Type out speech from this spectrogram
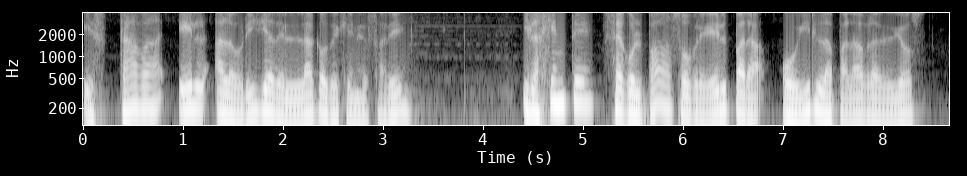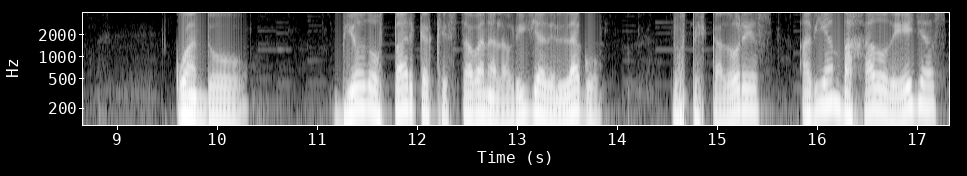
Estaba él a la orilla del lago de Genezaret y la gente se agolpaba sobre él para oír la palabra de Dios. Cuando vio dos barcas que estaban a la orilla del lago, los pescadores habían bajado de ellas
